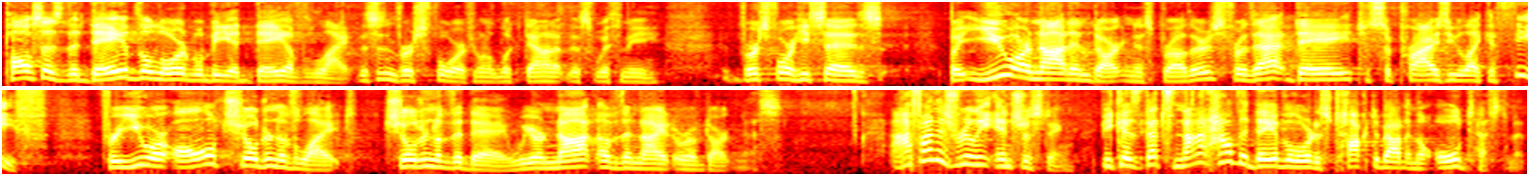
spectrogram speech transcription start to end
Paul says, The day of the Lord will be a day of light. This is in verse 4, if you want to look down at this with me. Verse 4, he says, But you are not in darkness, brothers, for that day to surprise you like a thief. For you are all children of light, children of the day. We are not of the night or of darkness. I find this really interesting because that's not how the day of the Lord is talked about in the Old Testament.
